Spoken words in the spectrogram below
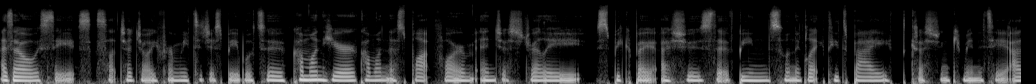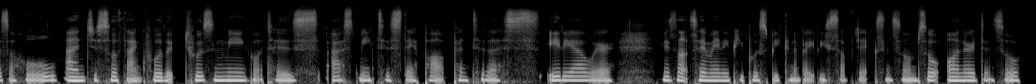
As I always say, it's such a joy for me to just be able to come on here, come on this platform, and just really speak about issues that have been so neglected by the Christian community as a whole. And just so thankful that chosen me, God has asked me to step up into this area where there's not so many people speaking about these subjects. And so I'm so honoured and so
